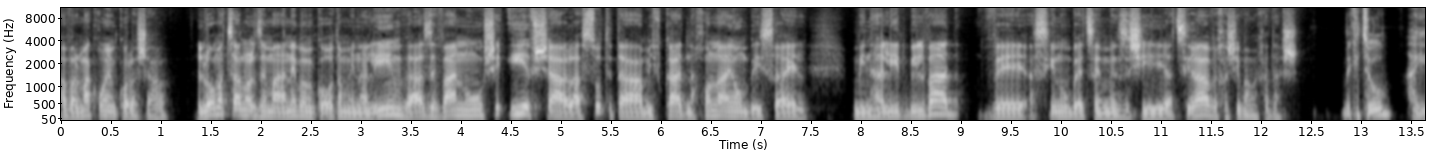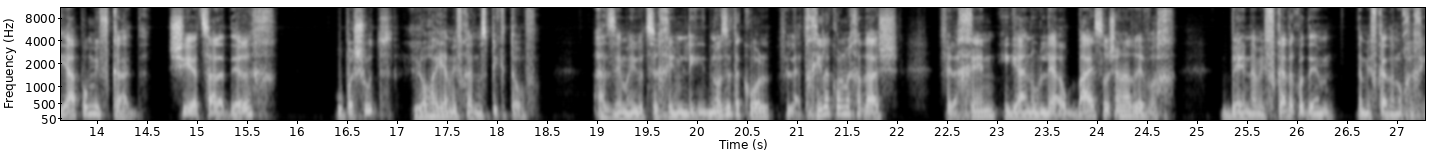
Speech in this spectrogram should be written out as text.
אבל מה קורה עם כל השאר? לא מצאנו על זה מענה במקורות המנהליים, ואז הבנו שאי אפשר לעשות את המפקד נכון להיום בישראל מנהלית בלבד, ועשינו בעצם איזושהי עצירה וחשיבה מחדש. בקיצור, היה פה מפקד שיצא לדרך, הוא פשוט לא היה מפקד מספיק טוב. אז הם היו צריכים לגנוז את הכל ולהתחיל הכל מחדש, ולכן הגענו ל-14 שנה רווח בין המפקד הקודם למפקד הנוכחי.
